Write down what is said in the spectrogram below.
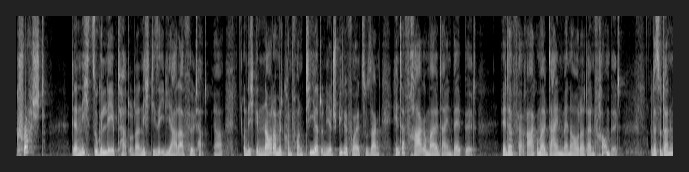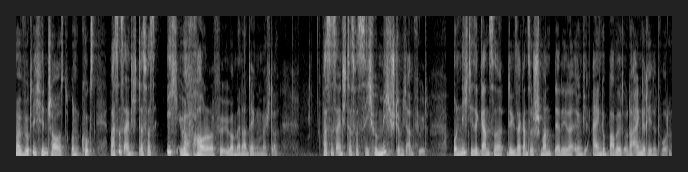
crusht, der nicht so gelebt hat oder nicht diese Ideale erfüllt hat, ja, und dich genau damit konfrontiert und dir einen Spiegel vorhält, zu sagen, hinterfrage mal dein Weltbild, hinterfrage mal dein Männer- oder dein Frauenbild. Und dass du dann mal wirklich hinschaust und guckst, was ist eigentlich das, was ich über Frauen oder für über Männer denken möchte? Was ist eigentlich das, was sich für mich stimmig anfühlt? Und nicht diese ganze, dieser ganze Schmand, der dir da irgendwie eingebabbelt oder eingeredet wurde.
